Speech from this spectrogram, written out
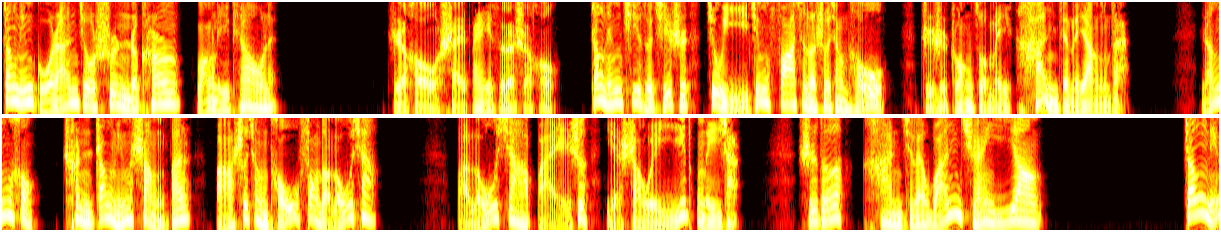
张宁果然就顺着坑往里跳了。之后晒被子的时候，张宁妻子其实就已经发现了摄像头，只是装作没看见的样子。然后趁张宁上班，把摄像头放到楼下，把楼下摆设也稍微移动了一下，使得看起来完全一样。张宁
